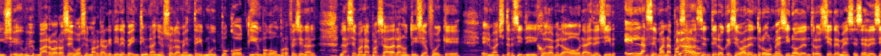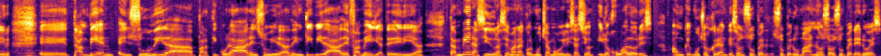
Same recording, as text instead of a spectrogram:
bárbaro haces vos en marcar que tiene 21 años solamente y muy poco tiempo como profesional. La semana pasada la noticia fue que el Manchester City dijo dámelo ahora. Es decir, él la semana pasada se enteró que se va dentro de un mes y no dentro de siete meses. Es decir, eh, también en su vida particular, en su vida de intimidad, de familia, te diría, también ha sido una semana con mucha movilización. Y los jugadores, aunque muchos crean que son super, superhumanos o super héroes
